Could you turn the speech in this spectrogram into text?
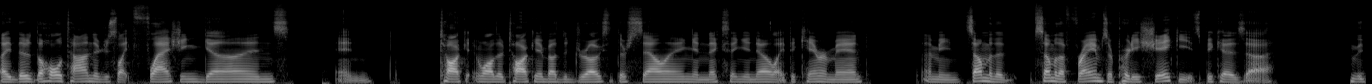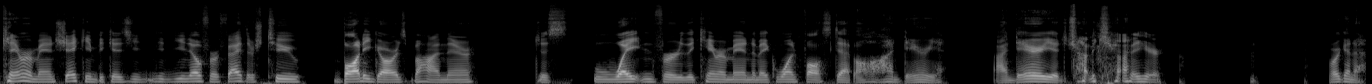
Like there's the whole time they're just like flashing guns and talking while they're talking about the drugs that they're selling and next thing you know like the cameraman I mean some of the some of the frames are pretty shaky. It's because uh the cameraman shaking because you you know for a fact there's two bodyguards behind there just waiting for the cameraman to make one false step. Oh, I dare you. I dare you to try to get out of here. We're gonna,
